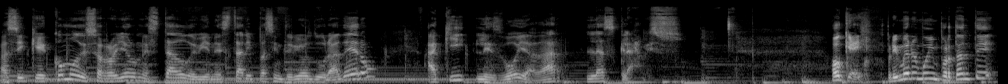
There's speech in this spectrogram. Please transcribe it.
Así que, ¿cómo desarrollar un estado de bienestar y paz interior duradero? Aquí les voy a dar las claves. Ok, primero y muy importante,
